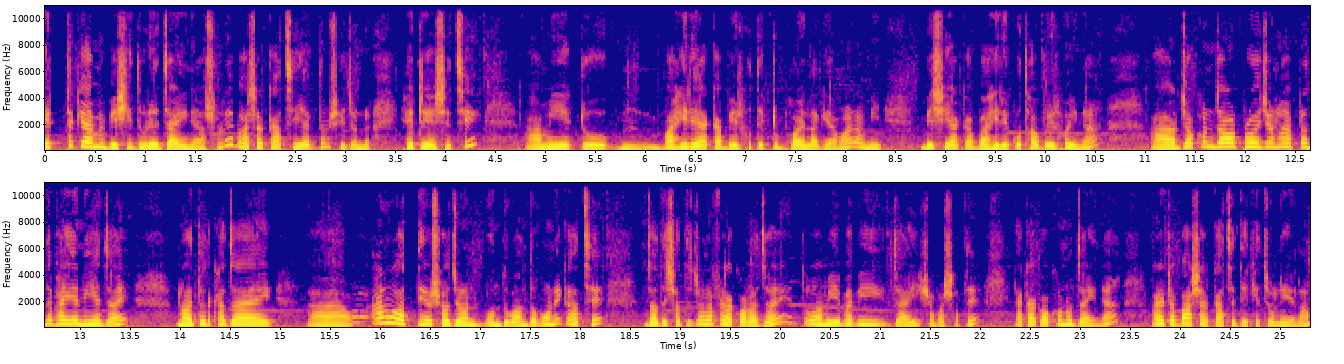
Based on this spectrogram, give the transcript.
এর থেকে আমি বেশি দূরে যাই না আসলে, বাসার কাছেই একদম সেই জন্য হেঁটে এসেছি। আমি একটু বাহিরে একা বের হতে একটু ভয় লাগে আমার, আমি বেশি একা বাহিরে কোথাও বের হই না। আর যখন যাওয়ার প্রয়োজন হয়, আপনাদের ভাইয়া নিয়ে যায়। নয়তো দেখা যায় আরও আত্মীয় স্বজন, বন্ধুবান্ধব অনেক আছে যাদের সাথে চলাফেরা করা যায়। তো আমি এভাবেই যাই সবার সাথে। একা কখনো যাই না। আর এটা বাসার কাছে দেখে চলে এলাম।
